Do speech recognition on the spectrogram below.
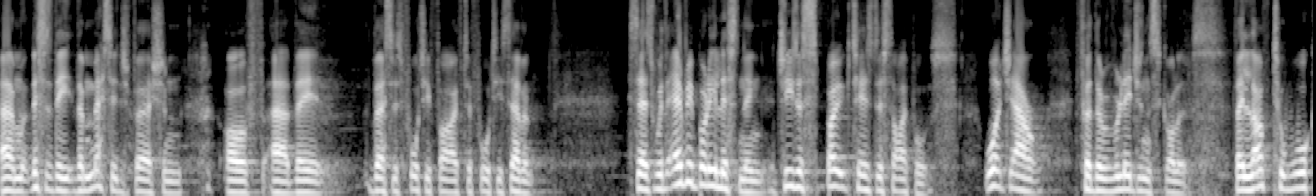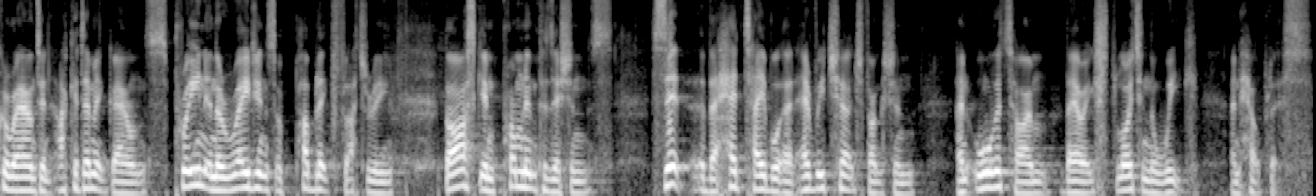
Um, this is the, the message version of uh, the verses 45 to 47. It says, With everybody listening, Jesus spoke to his disciples Watch out for the religion scholars. They love to walk around in academic gowns, preen in the radiance of public flattery, bask in prominent positions, sit at the head table at every church function, and all the time they are exploiting the weak and helpless.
